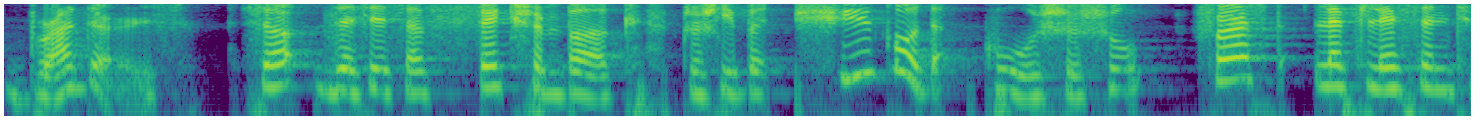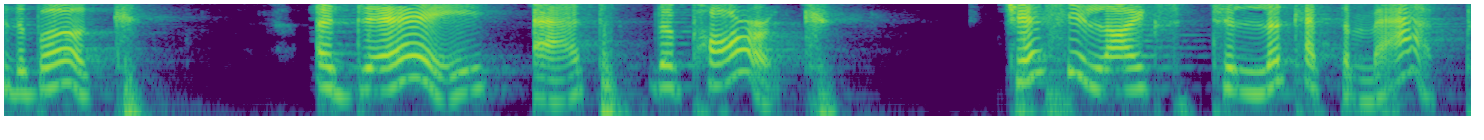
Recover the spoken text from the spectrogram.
brothers。So this is a fiction book。这是一本虚构的故事书。First, let's listen to the book. A day at the park. Jessie likes to look at the map,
